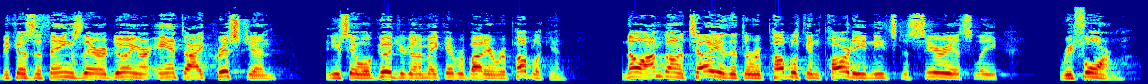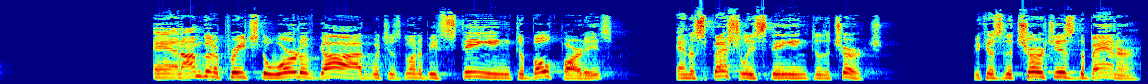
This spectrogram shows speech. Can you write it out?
because the things they are doing are anti-Christian. And you say, well, good, you're going to make everybody a Republican. No, I'm going to tell you that the Republican Party needs to seriously reform. And I'm going to preach the Word of God, which is going to be stinging to both parties and especially stinging to the church. Because the church is the banner.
